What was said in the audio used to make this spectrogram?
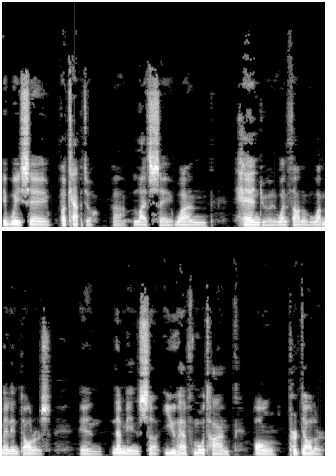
if we say per capita, uh, let's say one hundred, one thousand, one million dollars, and that means you have more time on per dollar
